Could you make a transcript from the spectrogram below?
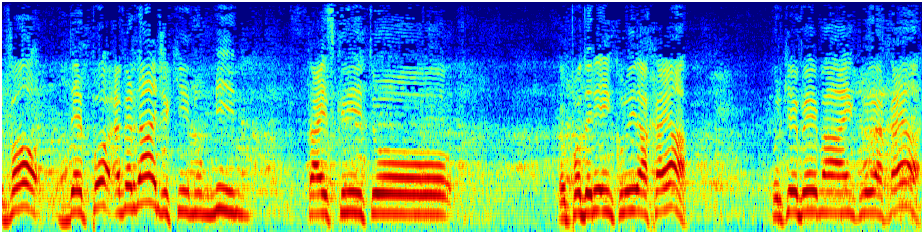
Vou, depois, é verdade que no Min está escrito, eu poderia incluir a Chayá, porque Be'ema inclui a Chayá.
